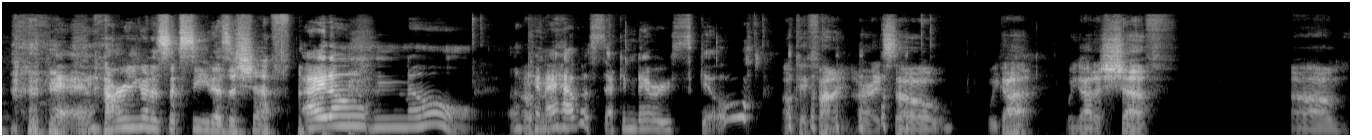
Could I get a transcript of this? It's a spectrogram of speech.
okay. How are you gonna succeed as a chef? I don't know. Can I have a secondary skill? Okay, fine. All right. So we got we got a chef. Um.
